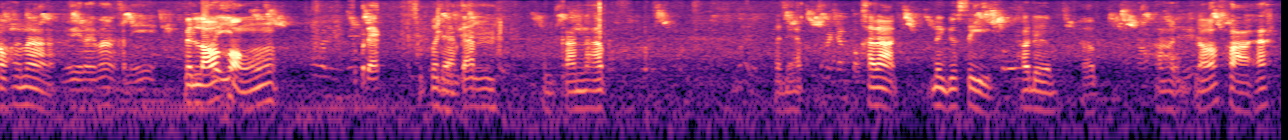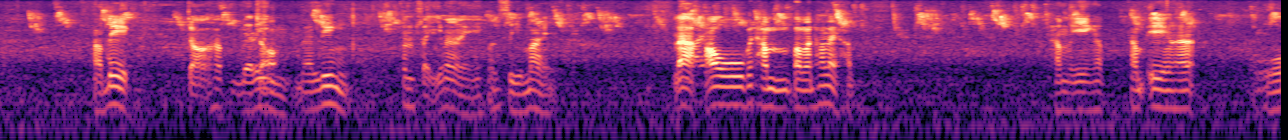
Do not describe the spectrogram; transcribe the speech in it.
เข้าข้างหน้าไม่มีอะไรมากคันนี้เป็นล้อของซุปเปอร์แดกซุปเปอร์แดเหมือนกันเหมือนกันนะครับซุปเปอร์แดกขนาด 1.4 เท่าเดิมครับอ่าแล้วฝาฝาเบรกเจาะครับเบลลิเจาะงแบริ่งพ่นสีใหม่ มันสีใหม่ แล้วเอาไปทำประมาณเท่าไหร่ครับทำเองครับ ทำเองฮะ โอ้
